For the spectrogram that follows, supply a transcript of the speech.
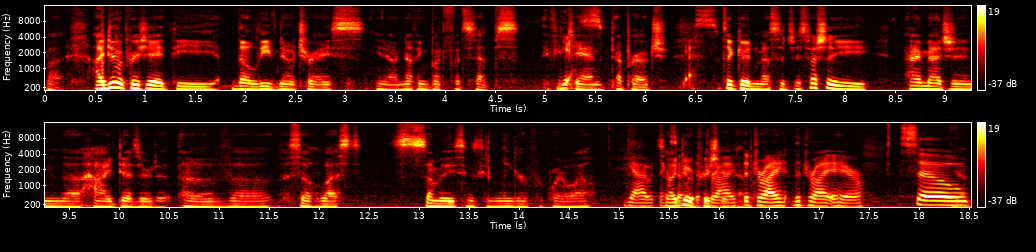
But I do appreciate the the leave no trace. You know, nothing but footsteps if you Yes. can approach. Yes. It's a good message, especially I imagine in the high desert of uh, the Southwest. Some of these things can linger for quite a while. Yeah, I would think So so. I do the appreciate dry, that the part. dry, the dry air. So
